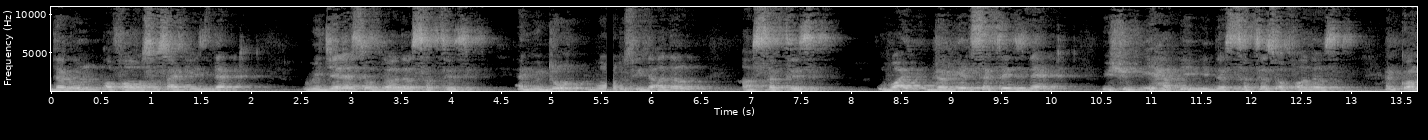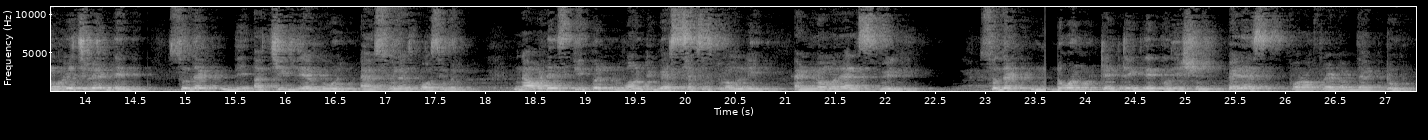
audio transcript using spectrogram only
the rule of our society is that we jealous of the other's success and we don't want to see the other uh, success. While the real success is that we should be happy with the success of others and congratulate them so that they achieve their goal as soon as possible. Nowadays, people want to be as successful only and no one else will. So that no one can take their position, parents are afraid of that too.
